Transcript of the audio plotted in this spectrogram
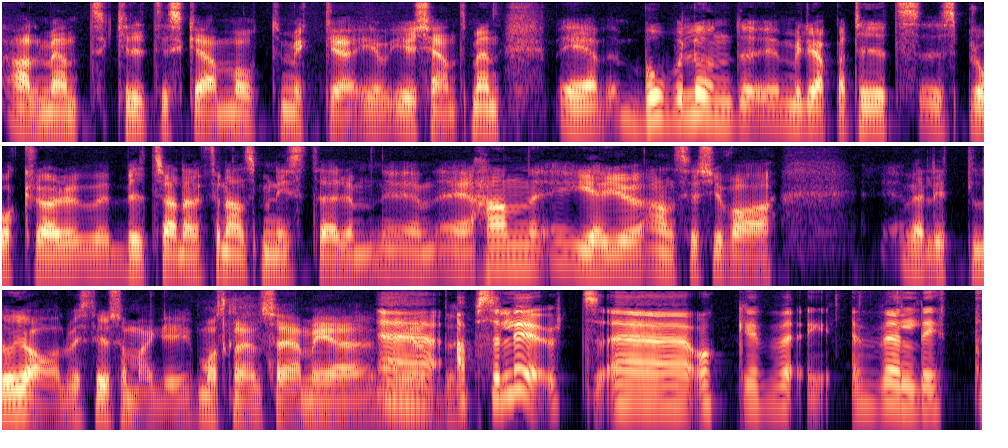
allmänt kritiska mot mycket, är, är känt. Men eh, Bolund, Miljöpartiets språkrör, biträdande finansminister, eh, eh, han är ju, anses ju vara väldigt lojal, visst är det så Maggie? Måste man väl säga. Med, med... Eh, absolut, eh, och väldigt,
